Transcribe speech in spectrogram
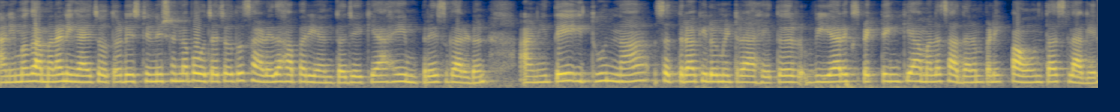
आणि मग आम्हाला निघायचं होतं. डेस्टिनेशनला पोहोचायचं होतं साडेदहापर्यंत जे की आहे इम्प्रेस गार्डन आणि ते इथून ना सतरा किलोमीटर आहे. तर वी आर एक्सपेक्टिंग की आम्हाला साधारणपणे एक पाऊण तास लागेल.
